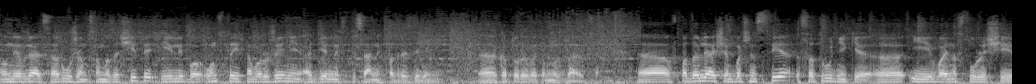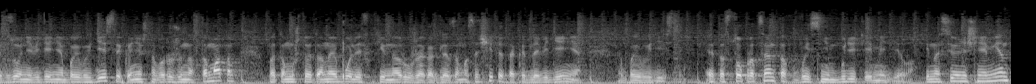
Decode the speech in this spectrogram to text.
он является оружием самозащиты, и либо он стоит на вооружении отдельных специальных подразделений, э, которые в этом нуждаются. Э, В подавляющем большинстве сотрудники э, и военнослужащие в зоне ведения боевых действий, конечно, вооружены автоматом, потому что это наиболее эффективное оружие как для самозащиты, так и для ведения боевых действий. Это 100% вы с ним будете иметь дело. И на сегодняшний момент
